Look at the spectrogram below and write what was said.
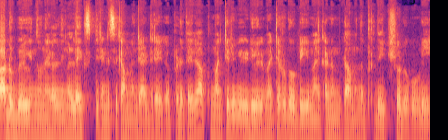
കാർഡ് ഉപയോഗിക്കുന്നുണ്ടെങ്കിൽ നിങ്ങളുടെ എക്സ്പീരിയൻസ് കമന്റായിട്ട് രേഖപ്പെടുത്തുക. അപ്പോൾ മറ്റൊരു വീഡിയോയിൽ മറ്റൊരു ടോപ്പിക്കുമായി കണ്ടുമുട്ടാമെന്ന പ്രതീക്ഷയോടുകൂടി.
